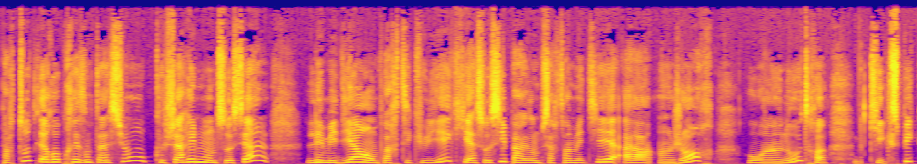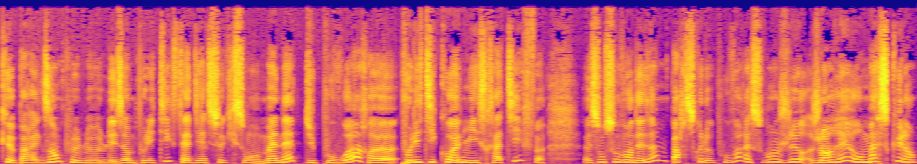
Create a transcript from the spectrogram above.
par toutes les représentations que charrie le monde social, les médias en particulier, qui associent par exemple certains métiers à un genre ou à un autre, qui expliquent que par exemple les hommes politiques, c'est-à-dire ceux qui sont aux manettes du pouvoir euh, politico-administratif, euh, sont souvent des hommes parce que le pouvoir est souvent genré au masculin.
